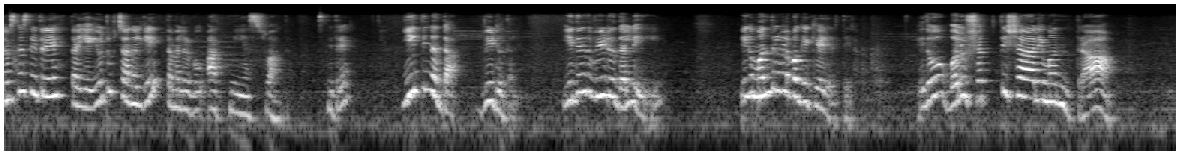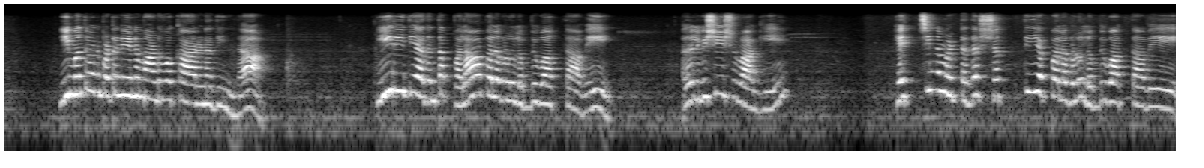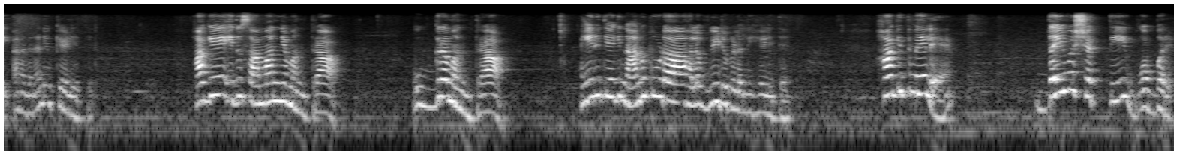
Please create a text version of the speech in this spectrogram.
ನಮಸ್ಕಾರ ಸ್ನೇಹಿತರೆ, ತಾಯಿಯ ಯೂಟ್ಯೂಬ್ ಚಾನೆಲ್ಗೆ ತಮ್ಮೆಲ್ಲರಿಗೂ ಆತ್ಮೀಯ ಸ್ವಾಗತ. ಸ್ನೇಹಿತರೆ, ಈ ದಿನದ ವಿಡಿಯೋದಲ್ಲಿ, ಈ ದಿನದ ವಿಡಿಯೋದಲ್ಲಿ ಈಗ ಮಂತ್ರಗಳ ಬಗ್ಗೆ ಕೇಳಿರ್ತೀರ? ಇದು ಬಲು ಶಕ್ತಿಶಾಲಿ ಮಂತ್ರ. ಈ ಮಂತ್ರವನ್ನು ಪಠನೆಯನ್ನು ಮಾಡುವ ಕಾರಣದಿಂದ ಈ ರೀತಿಯಾದಂಥ ಫಲಾಫಲಗಳು ಲಭ್ಯವಾಗ್ತಾವೆ. ಅದರಲ್ಲಿ ವಿಶೇಷವಾಗಿ ಹೆಚ್ಚಿನ ಮಟ್ಟದ ಶಕ್ತಿಯ ಫಲಗಳು ಲಭ್ಯವಾಗ್ತಾವೆ ಅನ್ನೋದನ್ನ ನೀವು ಕೇಳಿರ್ತೀರಿ. ಹಾಗೆ ಇದು ಸಾಮಾನ್ಯ ಮಂತ್ರ, ಉಗ್ರ ಮಂತ್ರ. ಈ ರೀತಿಯಾಗಿ ನಾನು ಕೂಡ ಹಲವು ವಿಡಿಯೋಗಳಲ್ಲಿ ಹೇಳಿದ್ದೆ ಹಾಗಿದ್ದ ಮೇಲೆ ದೈವಶಕ್ತಿ ಒಬ್ಬರೇ.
